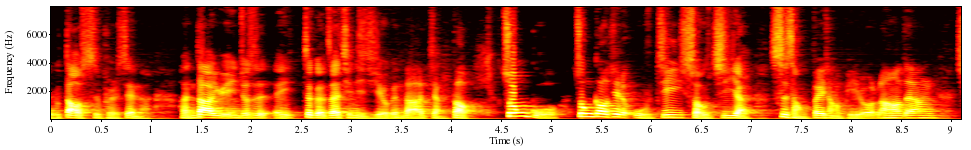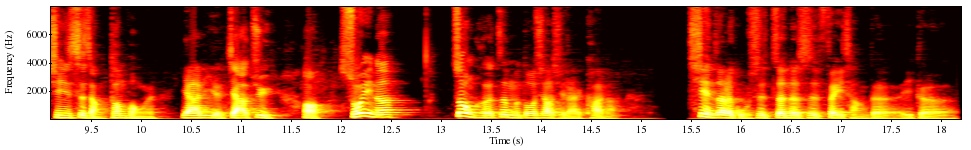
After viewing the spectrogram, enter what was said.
五到十 percent 啊。很大的原因就是，哎，这个在前几集有跟大家讲到，中国中高阶的五 G 手机啊，市场非常疲弱，然后再让新兴市场通膨的压力的加剧哦，所以呢，综合这么多消息来看啊，现在的股市真的是非常的一个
